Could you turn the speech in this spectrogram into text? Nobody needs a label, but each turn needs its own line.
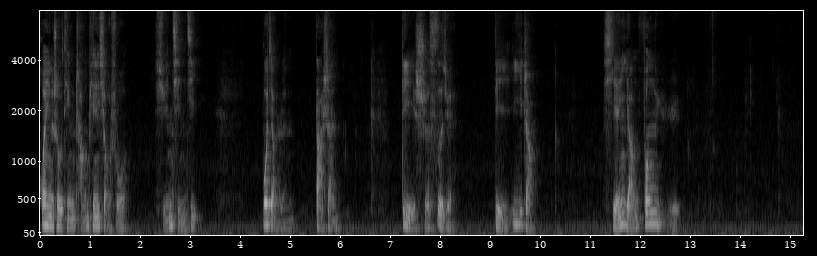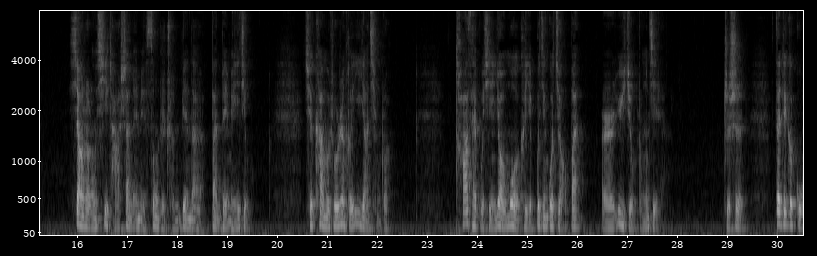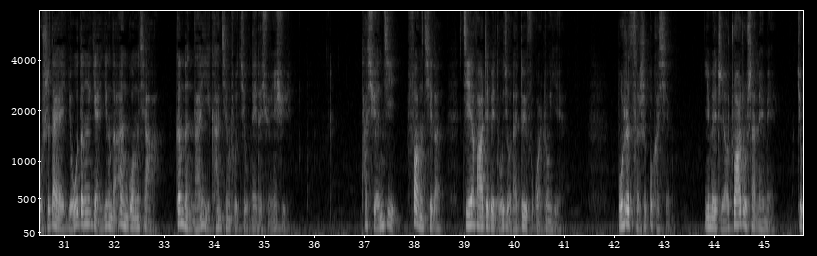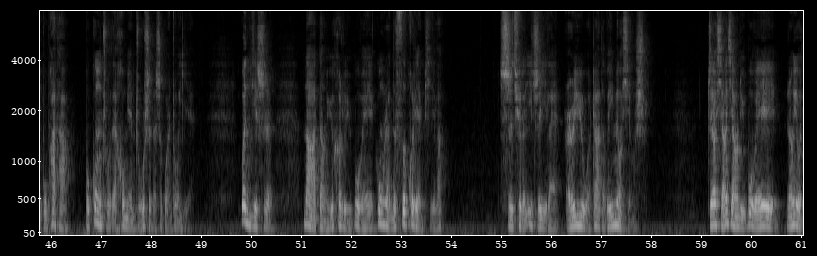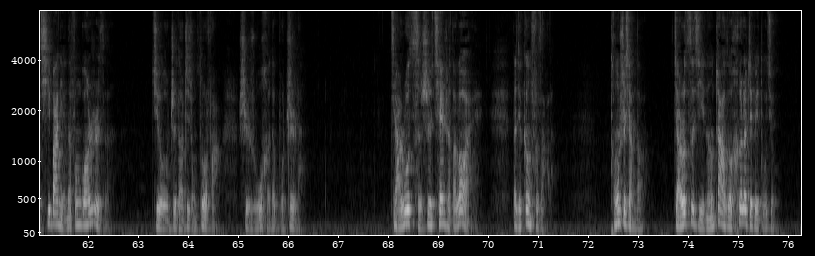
欢迎收听长篇小说《寻秦记》，播讲人大山，第十四卷，第一章：咸阳风雨。项少龙细查单美美送至唇边的半杯美酒，却看不出任何异样情状。他才不信药沫可以不经过搅拌而遇酒溶解。只是，在这个古时代油灯掩映的暗光下，根本难以看清楚酒内的玄虚。他旋即放弃了揭发这杯毒酒来对付管仲爷。不是此事不可行，因为只要抓住单美美，就不怕他不供出在后面主使的是管仲爷。问题是。那等于和吕不韦公然的撕破脸皮了，失去了一直以来尔虞我诈的微妙形式。只要想想吕不韦仍有七八年的风光日子，就知道这种做法是如何的不智了。假如此事牵扯到嫪毐，那就更复杂了。同时想到，假如自己能诈作喝了这杯毒酒，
